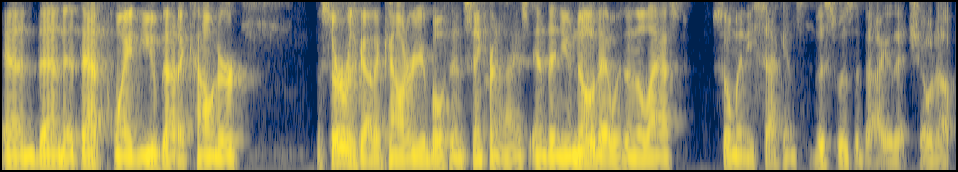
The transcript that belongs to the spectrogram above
And then at that point, you've got a counter, the server's got a counter, you're both in synchronized. And then you know that within the last so many seconds, this was the value that showed up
